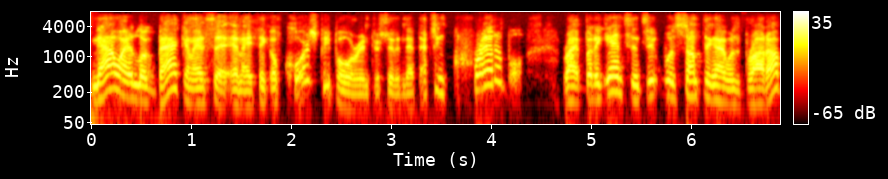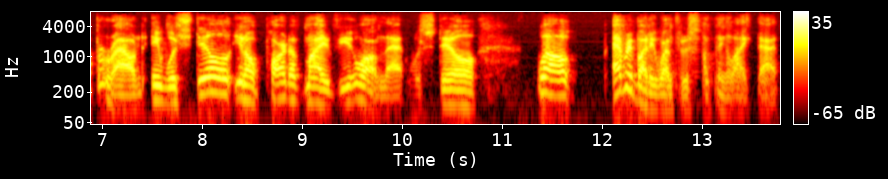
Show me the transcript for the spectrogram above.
now i look back and i say and i think of course people were interested in that that's incredible right? But again, since it was something I was brought up around, it was still, you know, part of my view on that was still, well, everybody went through something like that.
